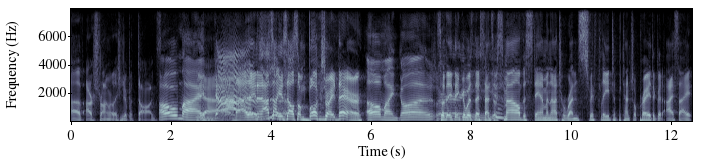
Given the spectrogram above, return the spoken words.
of our strong relationship with dogs. Oh my yeah, god! that- that's how you sell some books right there. Oh my gosh! So they think it was the sense of smell, the stamina to run swiftly to potential prey, the good eyesight.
